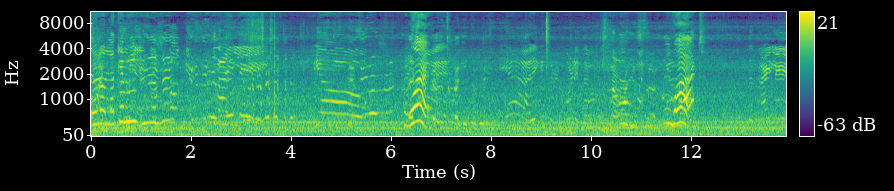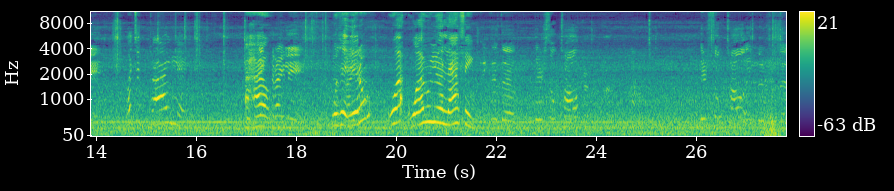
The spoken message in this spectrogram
No, no, look at me. What? Yeah, I didn't get to record it though. What? The trailer. What's a trailer? A house. Was it little? What? Why were you laughing? Because the, they're so tall. They're so tall and the, the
